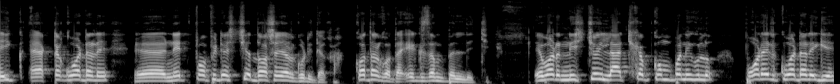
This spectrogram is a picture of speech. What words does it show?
এই একটা কোয়ার্টারে নেট প্রফিট এসছে দশ হাজার কোটি টাকা। কথার কথা এক্সাম্পল দিচ্ছি। এবার নিশ্চয়ই লার্জ ক্যাপ কোম্পানিগুলো পরের কোয়ার্টারে গিয়ে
